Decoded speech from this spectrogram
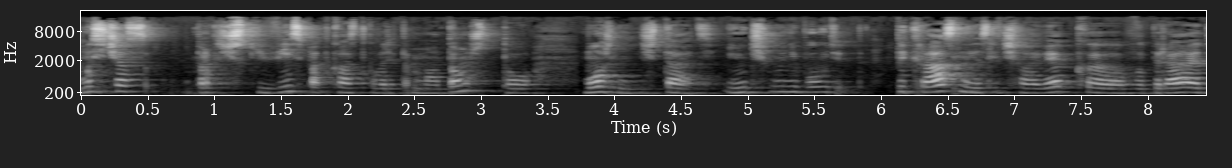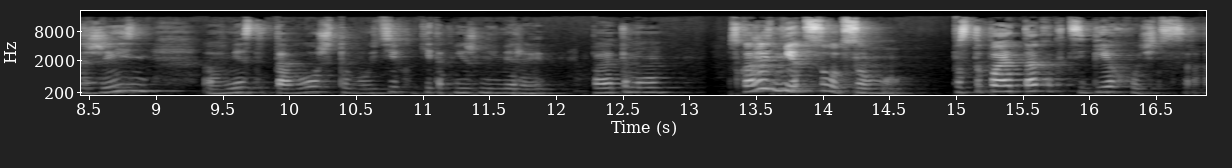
мы сейчас практически весь подкаст говорит о том, что можно не читать, и ничего не будет. Прекрасно, если человек э, выбирает жизнь вместо того, чтобы уйти в какие-то книжные миры. Поэтому скажи нет социуму. Поступай так, как тебе хочется.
